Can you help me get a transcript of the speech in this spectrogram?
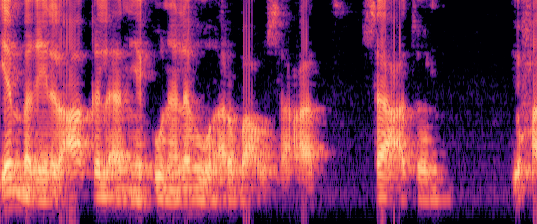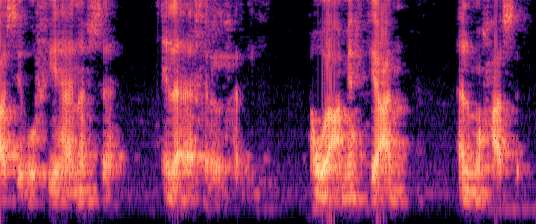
ينبغي للعاقل أن يكون له أربع ساعات ساعة يحاسب فيها نفسه. إلى آخر الحديث. هو عم يحكي عن المحاسبة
